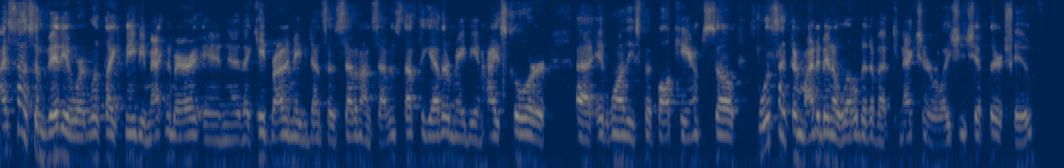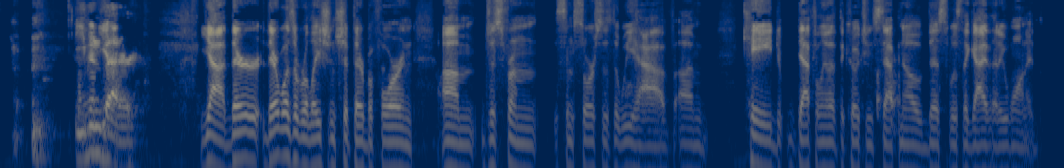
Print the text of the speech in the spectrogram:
I saw some video where it looked like maybe McNamara and uh, that Kate Brown had maybe done some seven on seven stuff together, maybe in high school or uh, at one of these football camps. So it looks like there might have been a little bit of a connection or relationship there too. Even Yeah. better. Yeah, there there was a relationship there before, and um, just from some sources that we have, um, Cade definitely let the coaching staff know this was the guy that he wanted.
